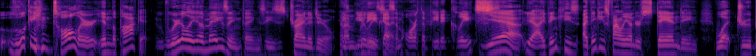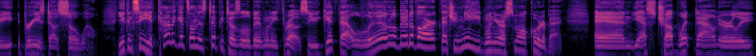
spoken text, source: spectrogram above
looking taller in the pocket. Really amazing things he's trying to do, and I'm you really think he's got some orthopedic cleats. Yeah, yeah. I think he's. I think he's finally understanding what Drew B- Brees does so well. You can see he kind of gets on his tippy toes a little bit when he throws, so you get that little bit of arc that you need when you're a small quarterback. And yes, Chubb went down early,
